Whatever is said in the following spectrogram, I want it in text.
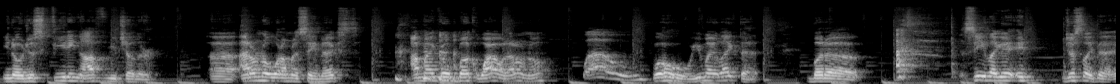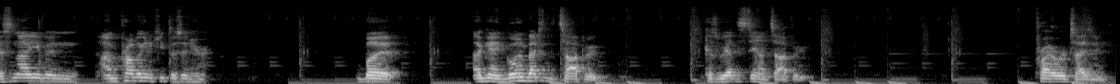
you know, just feeding off of each other. Uh I don't know what I'm to say next. I might go buck wild, I don't know. Whoa. Whoa, you might like that. But uh See, like it, it, just like that. It's not even. I'm probably gonna keep this in here. But again, going back to the topic, because we have to stay on topic. Prioritizing.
